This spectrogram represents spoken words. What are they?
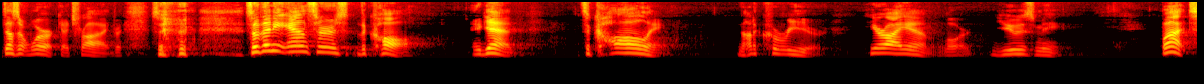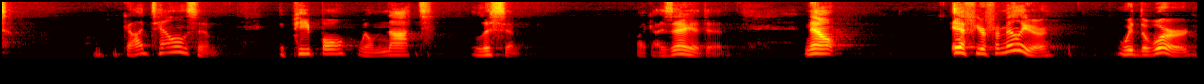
doesn't work. I tried. So, so then he answers the call. Again, it's a calling, not a career. Here I am, Lord, use me. But God tells him the people will not listen like Isaiah did. Now, if you're familiar with the word,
